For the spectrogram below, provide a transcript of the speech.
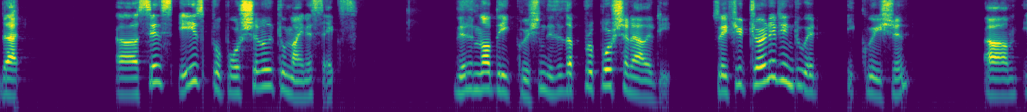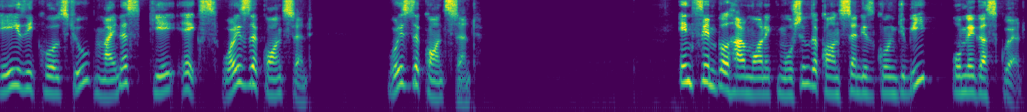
that uh, since A is proportional to minus x, this is not the equation, this is the proportionality. So if you turn it into an equation, um, a is equals to minus kx. What is the constant? What is the constant? In simple harmonic motion, the constant is going to be omega squared.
